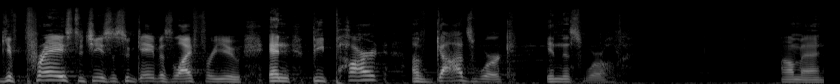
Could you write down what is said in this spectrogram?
Give praise to Jesus who gave his life for you, and be part of God's work in this world. Amen.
